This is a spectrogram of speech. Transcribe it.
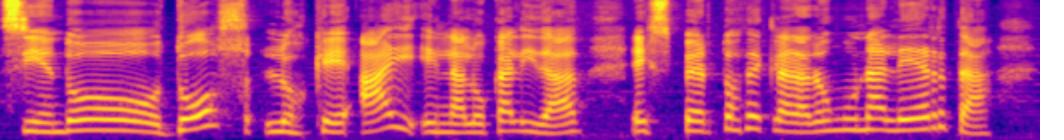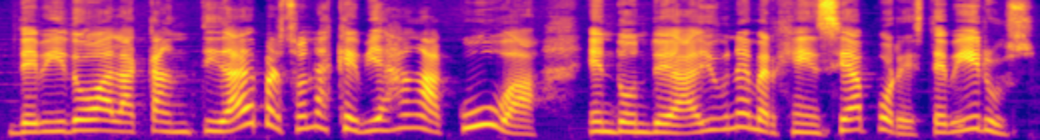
siendo dos los que hay en la localidad. Expertos declararon una alerta debido a la cantidad de personas que viajan a Cuba, en donde hay una emergencia por este virus.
